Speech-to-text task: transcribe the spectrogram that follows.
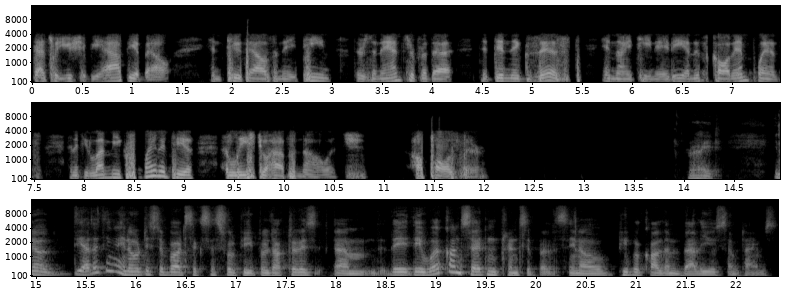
That's what you should be happy about. In 2018, there's an answer for that that didn't exist in 1980, and it's called implants. And if you let me explain it to you, at least you'll have the knowledge. I'll pause there. Right. You know the other thing i noticed about successful people doctor is um, they they work on certain principles. You know people call them values sometimes.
